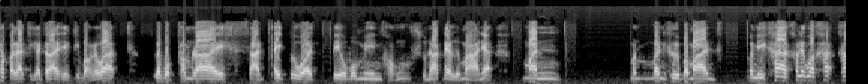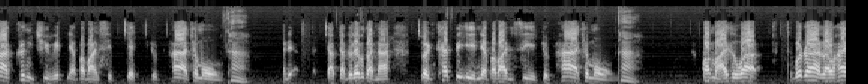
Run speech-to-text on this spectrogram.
ช็อกโกแลตถึงอันตรายอย่างที่บอกแล้วว่า ระบบทำลายสารไอตัวเบโอโบมีนของสุนัขเนี่ยหรือหมาเนี่ยมันมันมันคือประมาณมันมีค่าเขาเรียกว่าค่าค่าครึ่งชีวิตเนี่ยประมาณ 17.5 ชั่วโมงค่ะอันนี้จับจับตัวเลขไปก่อนนะ ส่วนแคปปีนเนี่ยประมาณ 4.5 ชั่วโมงค่ะความหมายคือว่า สมมติว่าเราให้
